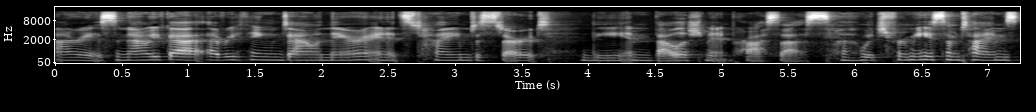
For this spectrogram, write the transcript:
all right, so now we've got everything down there and it's time to start the embellishment process, which for me sometimes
